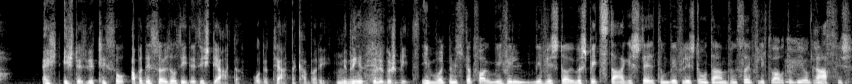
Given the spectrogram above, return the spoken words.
echt, ist das wirklich so? Aber das soll so sein, das ist Theater oder Theaterkabarett. Mhm. Wir bringen es ein bisschen überspitzt. Ich wollte nämlich gerade fragen, wie viel, wie viel ist da überspitzt dargestellt und wie viel ist da unter Anführungszeichen vielleicht autobiografisch?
